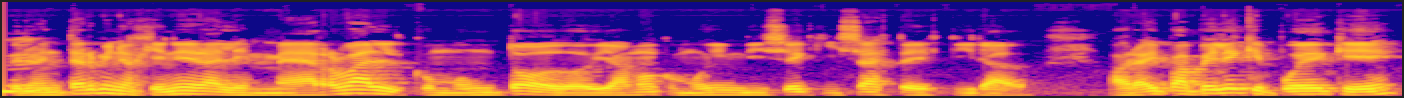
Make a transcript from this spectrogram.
pero en términos generales, Merval como un todo, digamos, como índice, quizá esté estirado. Ahora hay papeles que puede que,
